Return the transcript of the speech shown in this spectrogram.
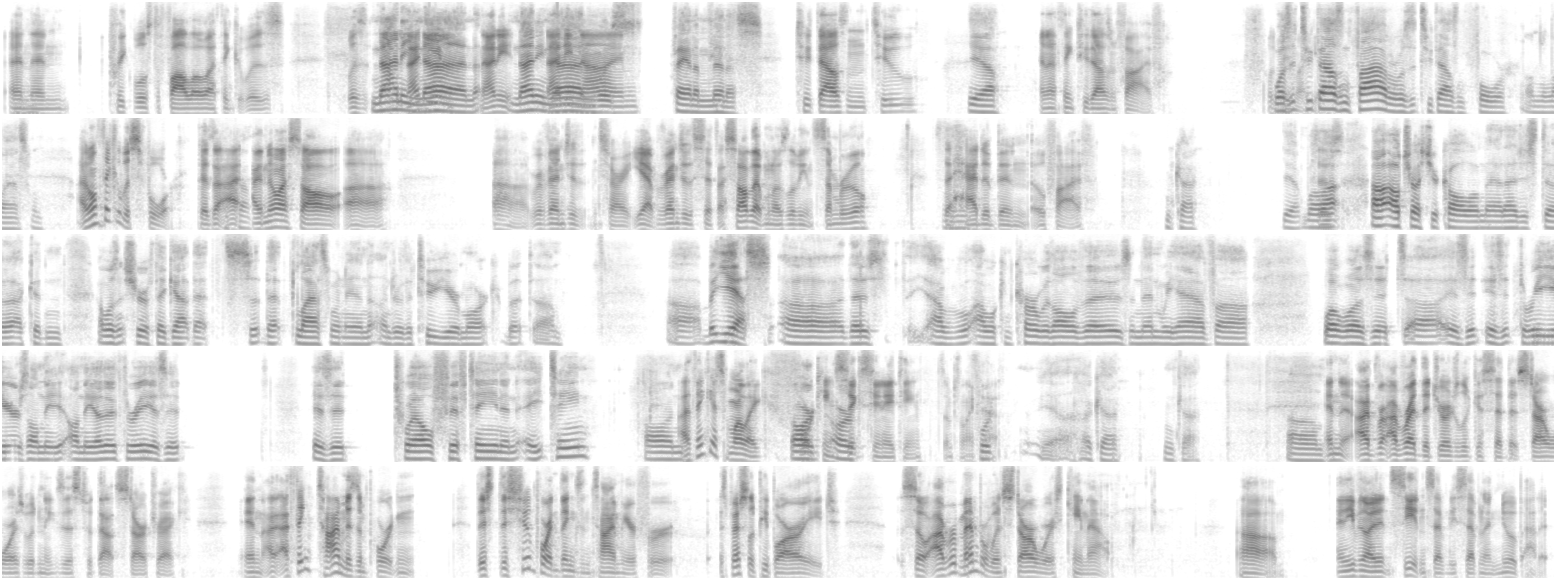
and Mhm. then prequels to follow. I think it was was 99, 90 99 99, was Phantom Menace. 2002, Yeah. and I think 2005. Was it my guess. 2005 or was it 2004 on the last one? I don't think it was four because I Okay. I know I saw uh uh Revenge of sorry yeah Revenge of the Sith. I saw that when I was living in Somerville. So that Mhm. had to have been 05. Okay. Yeah. Well, Says- I, I'll trust your call on that. I just uh, I couldn't. I wasn't sure if they got that that last one in under the two year mark, but um, uh, but yes, uh, those I will I will concur with all of those. And then we have uh, what was it? Uh, is it is it three years on the on the other three? Is it is it 12, 15, and 18 on? I think it's more like Or- 14, or- 16, 18, something like For- that. yeah. Okay. Okay. Um, And I've I've read that George Lucas said that Star Wars wouldn't exist without Star Trek, and I, I think time is important. There's there's two important things in time here for especially people our age. So I remember when Star Wars came out, um, and even though I didn't see it in '77, I knew about it.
